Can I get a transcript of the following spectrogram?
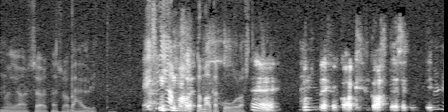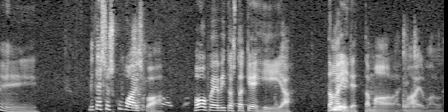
No joo, se on, taisi olla vähän ylittävä. Ei se ihan mahdottomalta kuulosta. Ei, mutta ehkä kak, kahteen sekuntiin. Niin. Mitäs jos kuvaisi vaan? HP5 kehiin ja taidetta niin. maa- maailmalle.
